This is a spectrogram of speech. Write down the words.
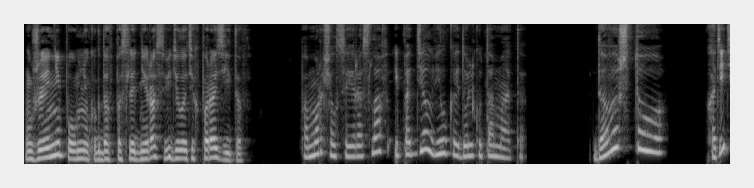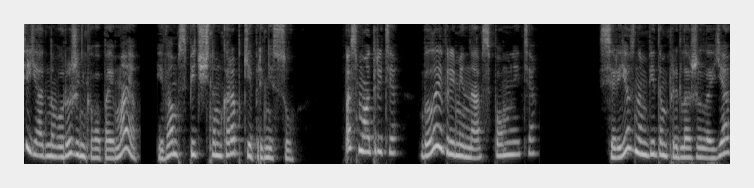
Уже и не помню, когда в последний раз видел этих паразитов. Поморщился Ярослав и поддел вилкой дольку томата. «Да вы что? Хотите, я одного рыженького поймаю и вам в спичечном коробке принесу? Посмотрите, былые времена вспомните». Серьезным видом предложила я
